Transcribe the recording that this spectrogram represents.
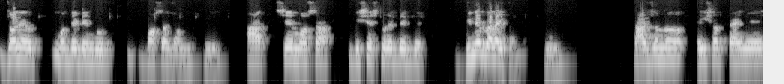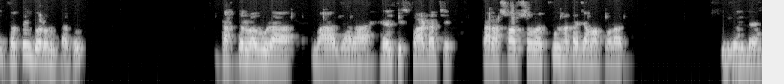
জলের মধ্যে ডেঙ্গুর মশা জন্ম আর সে মশা বিশেষ করে দেখবে দিনের বেলায় কেন? তার জন্য এইসব টাইমে যতই গরম থাকুক, ডাক্তারবাবুরা বা যারা হেলথ স্পার্ট আছে, তারা সব সময় ফুল হাতা জামা পরার সুযোগ দেয়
